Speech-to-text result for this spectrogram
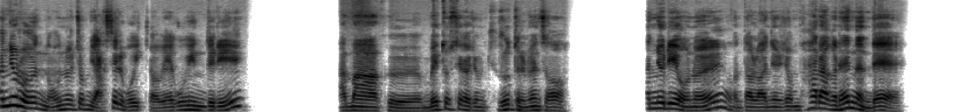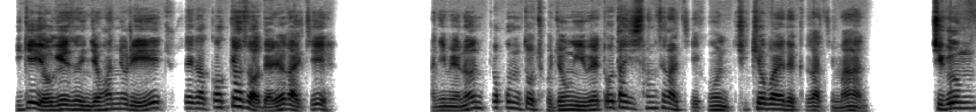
환율은 오늘 좀 약세를 보였죠. 외국인들이 아마 그 매도세가 좀 줄어들면서 환율이 오늘 원달러 환율이 좀 하락을 했는데 이게 여기에서 이제 환율이 추세가 꺾여서 내려갈지 아니면은 조금 또 조정 이후에 또 다시 상승할지 그건 지켜봐야 될 것 같지만 지금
